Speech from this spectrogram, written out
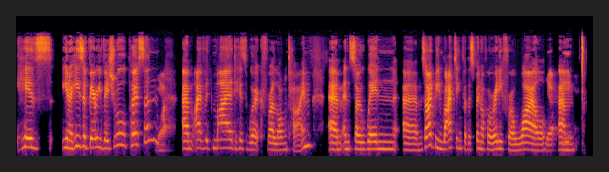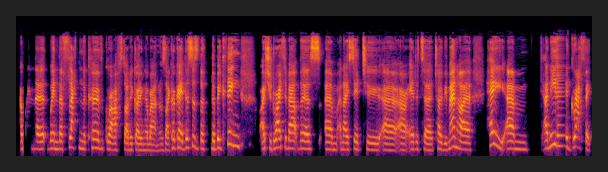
his you know he's a very visual person. Yeah um, I've admired his work for a long time. Um, and so when, um, so I'd been writing for the Spinoff already for a while. Yeah, Um, and when the when the flatten the curve graph started going around, I was like, okay, this is the the big thing. I should write about this. Um, and I said to uh, our editor Toby Manhire, hey, um, I need a graphic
